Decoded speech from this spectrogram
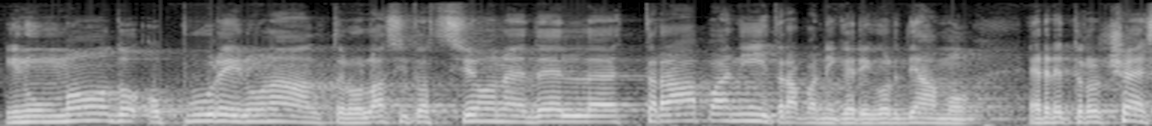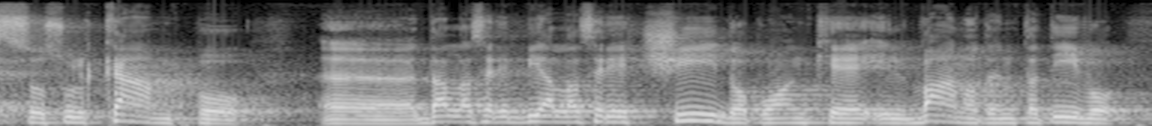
in un modo oppure in un altro la situazione del Trapani, Trapani che ricordiamo è retrocesso sul campo eh, dalla Serie B alla Serie C, dopo anche il vano tentativo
